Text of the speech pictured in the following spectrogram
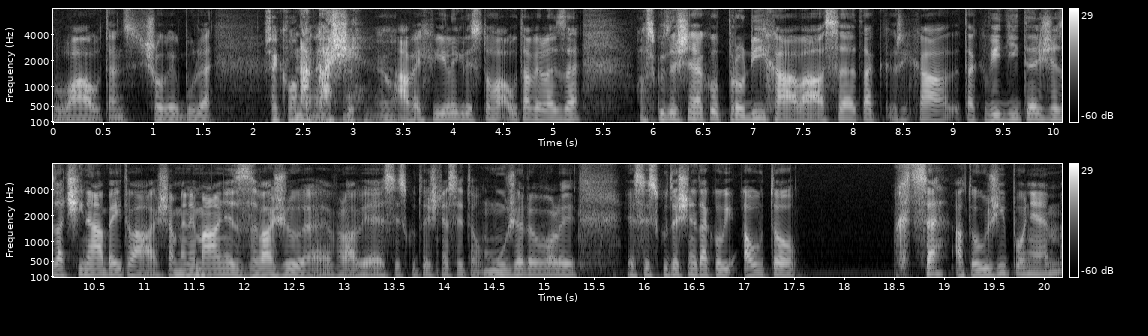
wow, ten člověk bude na kaši. Jo. A ve chvíli, kdy z toho auta vyleze a skutečně jako prodýchává se, tak říká, tak vidíte, že začíná být váš a minimálně zvažuje v hlavě, jestli skutečně si to může dovolit, jestli skutečně takový auto chce a touží po něm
